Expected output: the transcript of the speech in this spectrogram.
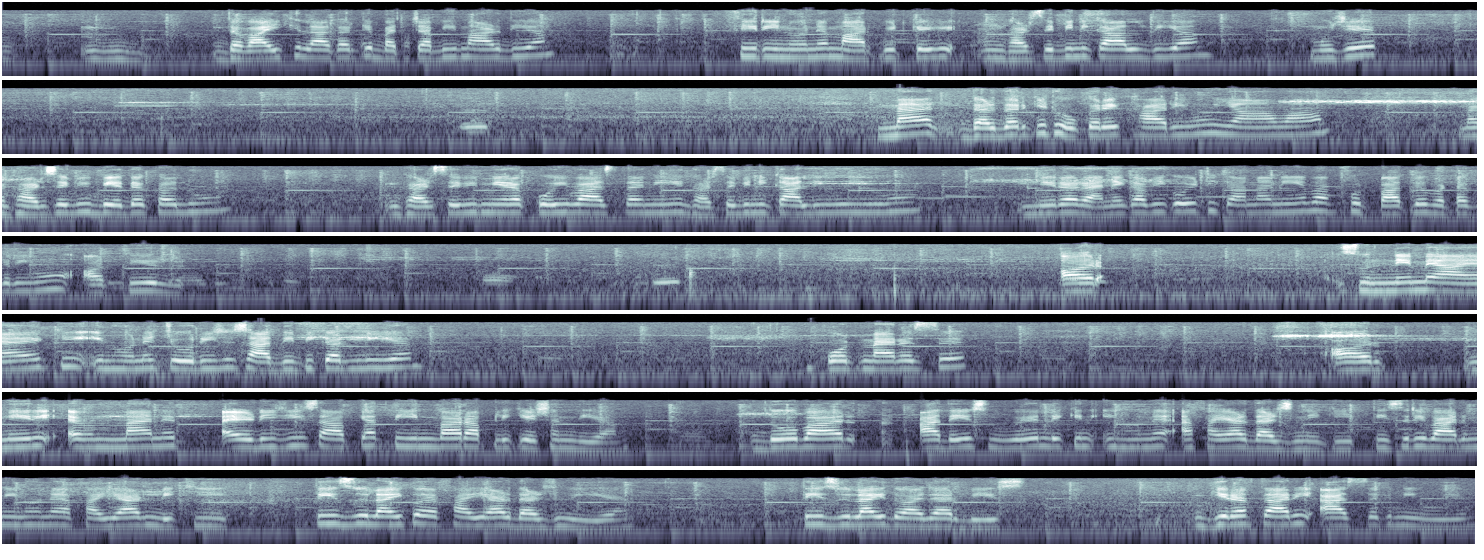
दवाई खिला करके बच्चा भी मार दिया। फिर इन्होंने मारपीट के घर से भी निकाल दिया। मुझे मैं दर दर की ठोकरें खा रही हूँ यहाँ वहाँ। मैं घर से भी बेदखल हूँ। घर से भी मेरा कोई वास्ता नहीं है। घर से भी निकाली हुई हूँ। मेरा रहने का भी कोई ठिकाना नहीं है। मैं फुटपाथ पे भटक रही हूँ और फिर और सुनने में आया है कि इन्होंने चोरी से शादी भी कर ली है। कोर्ट मैरिज से। और मेरी मैंने एडीजी साहब के यहाँ तीन बार एप्लीकेशन दिया। दो बार आदेश हुए, लेकिन इन्होंने एफआईआर दर्ज नहीं की। तीसरी बार में इन्होंने एफआईआर लिखी। तीस जुलाई को एफआईआर दर्ज हुई है। तीस जुलाई 2020 गिरफ्तारी आज तक नहीं हुई।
